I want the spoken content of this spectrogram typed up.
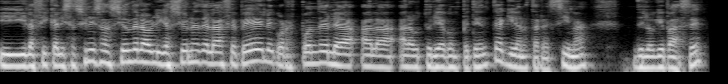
Y la fiscalización y sanción de las obligaciones de la AFP le corresponde a, la, autoridad competente, aquí van a estar encima de lo que pase.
